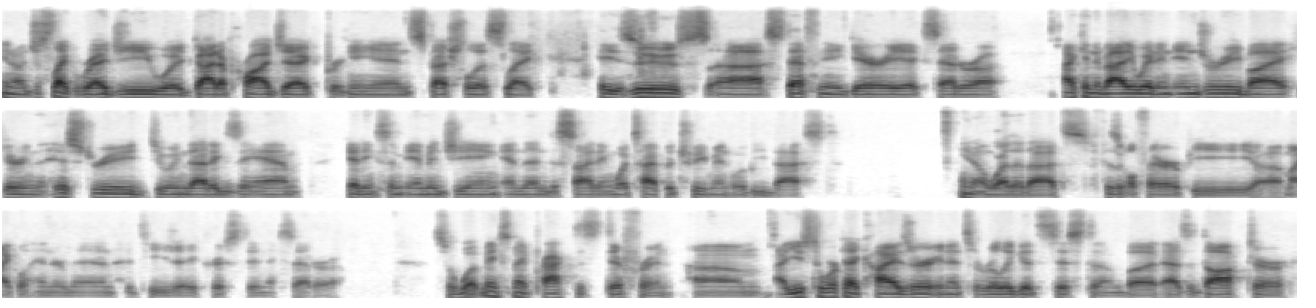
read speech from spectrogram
you know, just like Reggie would guide a project, bringing in specialists like Jesus, uh, Stephanie, Gary, etc. I can evaluate an injury by hearing the history, doing that exam, getting some imaging, and then deciding what type of treatment would be best. You know, whether that's physical therapy, uh, Michael Hinderman, Hatice, Kristen, etc. So, what makes my practice different? Um, I used to work at Kaiser, and it's a really good system. But as a doctor,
